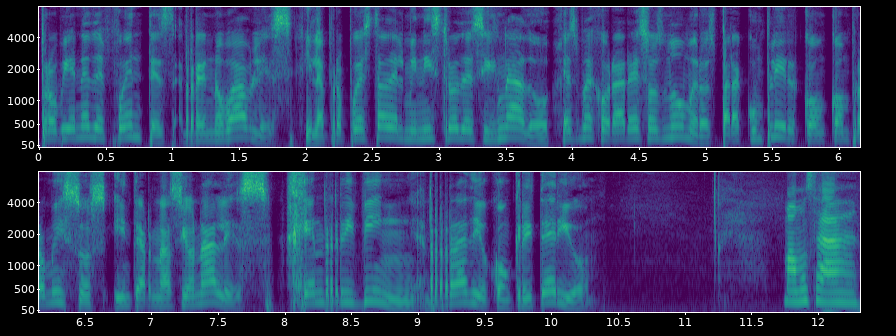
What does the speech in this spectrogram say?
proviene de fuentes renovables y la propuesta del ministro designado es mejorar esos números para cumplir con compromisos internacionales. Henry Bean, Radio con Criterio. Vamos a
